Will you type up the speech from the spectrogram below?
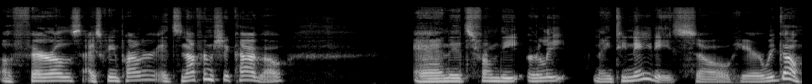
of Farrell's Ice Cream Parlor. It's not from Chicago, and it's from the early 1980s. So here we go.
